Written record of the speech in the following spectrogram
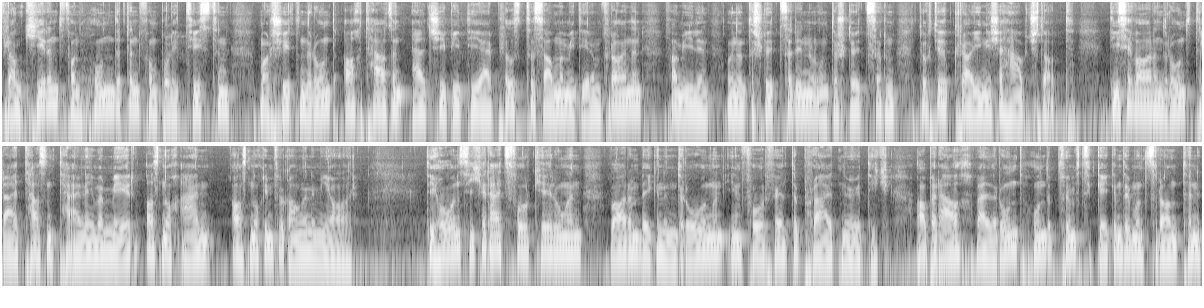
Flankierend von Hunderten von Polizisten marschierten rund 8000 LGBTI zusammen mit ihren Freunden, Familien und Unterstützerinnen und Unterstützern durch die ukrainische Hauptstadt. Diese waren rund 3000 Teilnehmer mehr als noch, ein, als noch im vergangenen Jahr. Die hohen Sicherheitsvorkehrungen waren wegen den Drohungen im Vorfeld der Pride nötig, aber auch, weil rund 150 Gegendemonstranten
